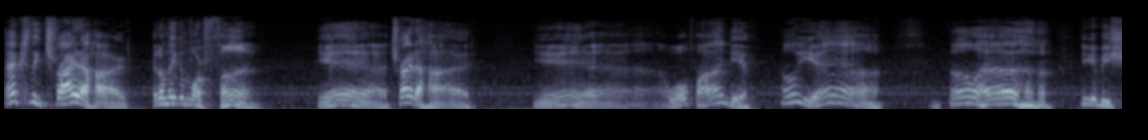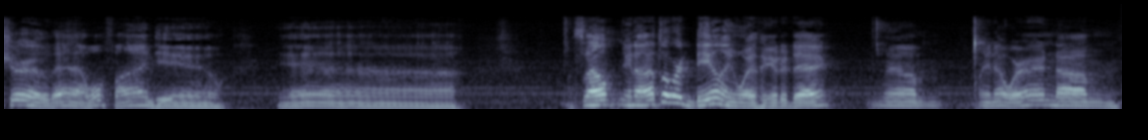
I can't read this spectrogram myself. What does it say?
actually try to hide. It'll make it more fun. Yeah, try to hide. Yeah, we'll find you. Oh, yeah. Oh, uh, you can be sure of that. We'll find you. Yeah. So, you know, that's what we're dealing with here today. Um, you know, we're in, um,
